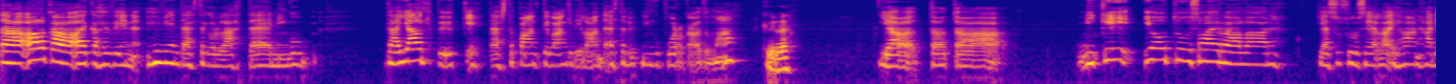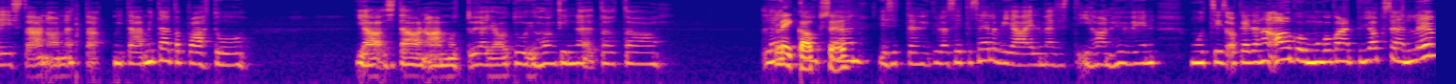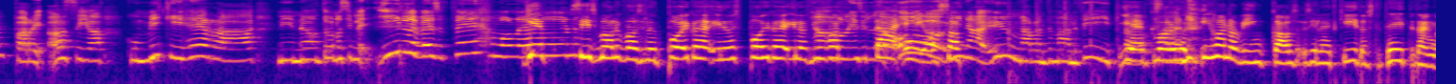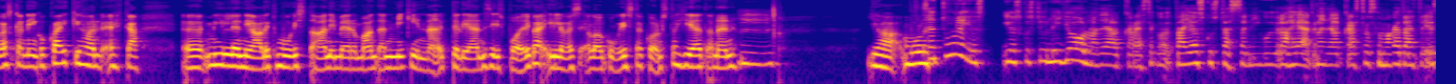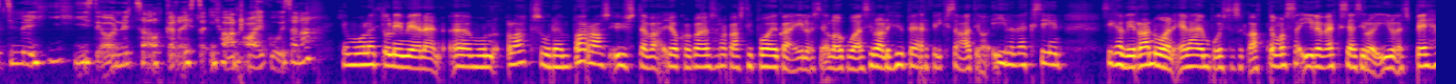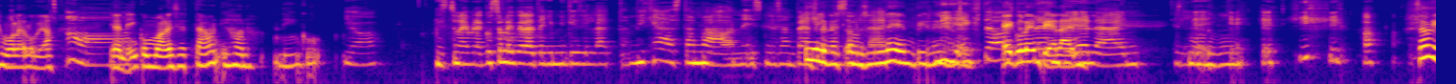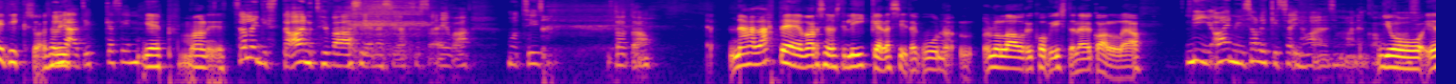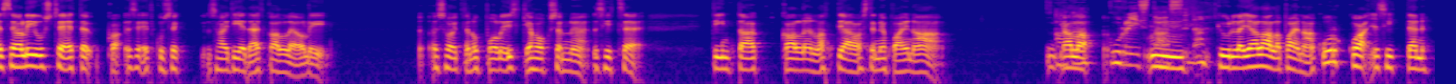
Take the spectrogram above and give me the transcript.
Tämä alkaa aika hyvin, hyvin tästä, kun lähtee niin kuin, tämä jälkipyykki tästä panttivankitilanteesta nyt niin kuin purkautumaan. Kyllä. Ja tota, Miki joutuu sairaalaan ja Susu siellä ihan hädistään on, että mitä, mitä tapahtuu. Ja sitä on ammuttu ja joutuu johonkin tota, leikkaukseen. Ja sitten kyllä siitä selviää ilmeisesti ihan hyvin. Mutta siis okei, okay, tähän alkuun mun kokonaan jaksojen lempari asia, kun Miki herää, niin ne on tuonut sille Ilves pehmolevun. Jep, siis mä olin vaan silleen poika ja Ilves, poika ja Ilves. Joo, mä olin silleen, tää ei oo, saa... minä ymmärrän tämän viittauksen. Jep, mä olin ihana vinkkaus silleen, että kiitos, että teitte tämän, koska niinku kaikkihan ehkä milleniaalit muistaa nimenomaan tämän Mikin näyttelijän, siis poika Ilves-elokuvista Konsta Hietanen. Mm ja mulle... Se tuli just, joskus yli jouluna telkkareista, tai joskus tässä niin kuin lähiaikana telkkareista, koska mä katsoin, että just silleen, hihi, on nyt salkkareista ihan aikuisena. Ja mulle tuli mieleen mun lapsuuden paras ystävä, joka myös rakasti poika Ilves elokuvaa. Sillä oli hyperfiksaatio Ilveksiin. Se kävi Ranuan eläinpuistossa katsomassa Ilveksiä, sillä oli Ilves pehmoleluja. Aa. Ja niin kuin mä olisin, että tää on ihan niin kuin... Joo ja sitten vielä, kun se oli vielä jotenkin mikä sillä, että mikä tämä on, niin sitten sen päästä... Ilves on sun lempieläin. Niin, eikö tämä ole lempieläin? lempieläin? Se oli fiksua. Se oli... Minä tykkäsin. Jep, mä olin... Et... Se olikin sitten ainut hyvä asia näissä jaksossa, ei vaan. Mutta siis, tota... Nämähän lähtee varsinaisesti liikkeelle siitä, kun no Lauri kovistelee Kallea. Niin, ai niin, se olikin se ihan ensimmäinen kohtaus. Joo, ja se oli just se, että, se, että kun se sai tietää, että Kalle oli soittanut poliisit ja hoksannut, ja sitten se tinttaa Kallen lattiaa vasten ja painaa... Jala... kuristaa mm, sitä. Kyllä, jalalla painaa kurkkua, ja sitten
